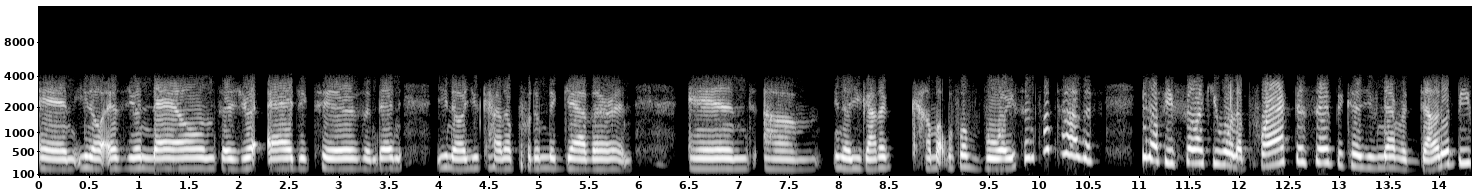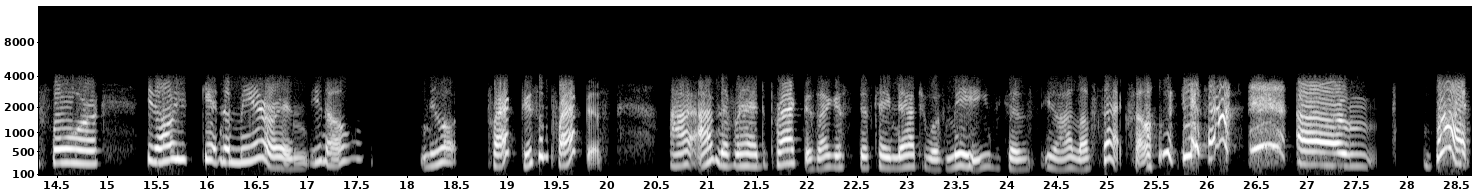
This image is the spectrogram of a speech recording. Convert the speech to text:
and you know, as your nouns, as your adjectives, and then you know, you kind of put them together, and and um, you know, you got to come up with a voice. And sometimes, if you know, if you feel like you want to practice it because you've never done it before, you know, you get in the mirror and you know, you know, practice, some practice. I I've never had to practice. I guess it just came natural with me because you know I love sex. So, um, but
